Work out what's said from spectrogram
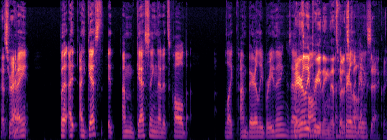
That's right. Right. But I, I guess it. I'm guessing that it's called, like, I'm barely breathing. Is that what it's Barely called? breathing, that's Okay, what it's barely called. breathing. Exactly.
